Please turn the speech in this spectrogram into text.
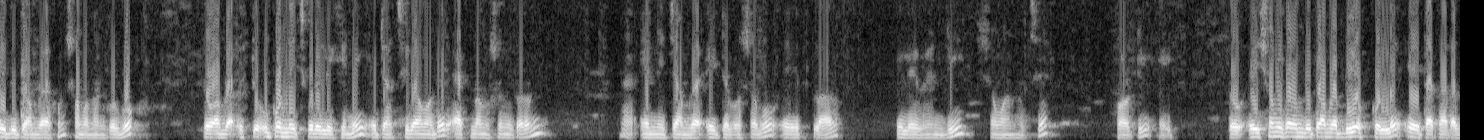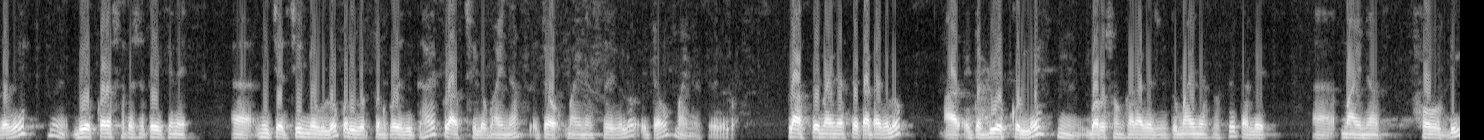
এই দুটো আমরা এখন সমাধান করব। তো আমরা একটু উপর নিচ করে লিখে নিই, এটা ছিল আমাদের এক নং সমীকরণ। এর নিচে আমরা এইটা বসাবো, এ প্লাস ইলেভেন ডি সমান হচ্ছে ফর্টি এইট তো এই সমীকরণ দুটো আমরা বিয়োগ করলে এটা কাটা যাবে। বিয়োগ করার সাথে সাথে এখানে নিচের চিহ্নগুলো পরিবর্তন করে দিতে হয়। প্লাস ছিল মাইনাস এটাও মাইনাস হয়ে গেল, এটাও মাইনাস হয়ে গেল। প্লাসে মাইনাসে কাটা গেল, আর এটা বিয়োগ করলে বড় সংখ্যার আগে যেহেতু মাইনাস আছে, তাহলে মাইনাস ফোর ডি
